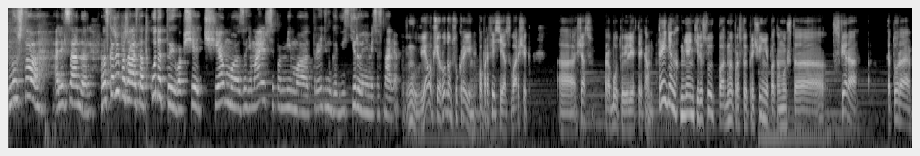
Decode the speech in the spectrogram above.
Ну что, Александр, расскажи, пожалуйста, откуда ты вообще, чем занимаешься помимо трейдинга, инвестирования вместе с нами? Ну, я вообще родом с Украины. По профессии я сварщик. Сейчас работаю электриком. Трейдинг меня интересует по одной простой причине, потому что сфера, которая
